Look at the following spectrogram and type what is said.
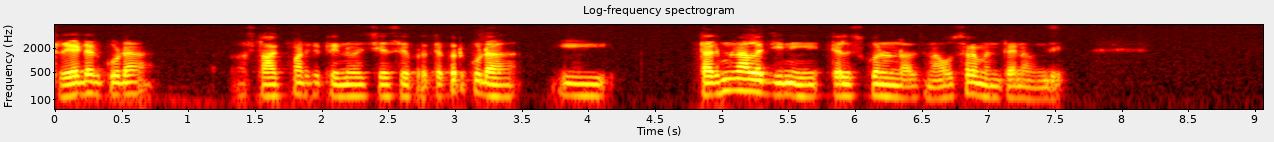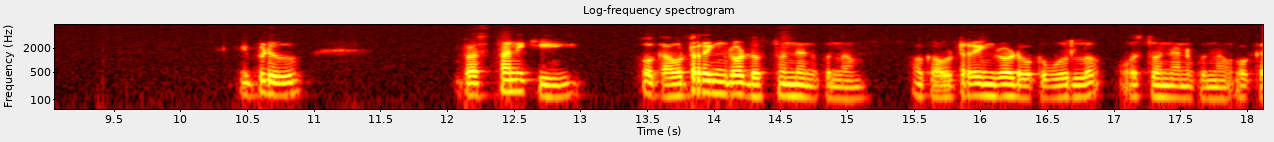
ట్రేడర్ కూడా స్టాక్ మార్కెట్లో ఇన్వెస్ట్ చేసే ప్రతి ఒక్కరు కూడా ఈ టర్మినాలజీని తెలుసుకొని ఉండాల్సిన అవసరం ఎంతైనా ఉంది. ఇప్పుడు ప్రస్తుతానికి ఒక అవుటర్ రింగ్ రోడ్ వస్తుంది అనుకుందాం. ఒక అవుటర్ రింగ్ రోడ్ ఒక ఊర్లో వస్తుంది అనుకుందాం. ఒక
